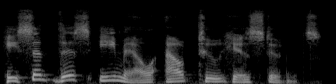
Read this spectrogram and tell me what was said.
He sent this email out to his students.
